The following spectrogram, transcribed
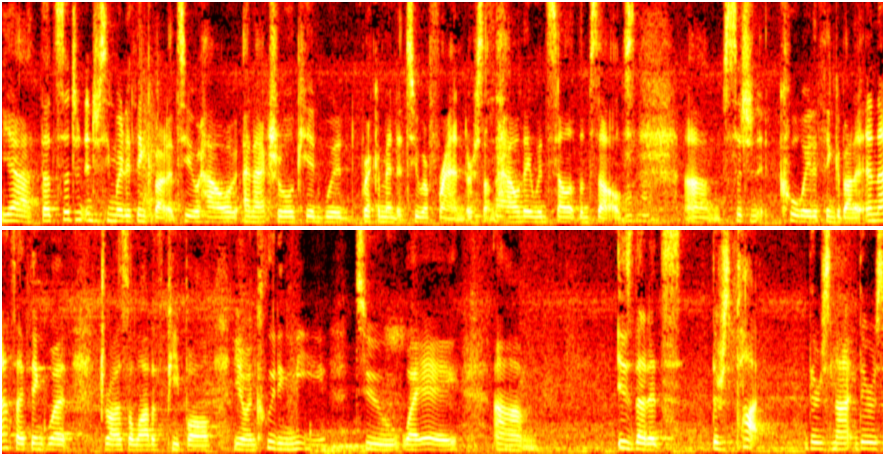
Yeah, that's such an interesting way to think about it too. How an actual kid would recommend it to a friend or something, how they would sell it themselves. Um, such a cool way to think about it, and that's I think what draws a lot of people, you know, including me, to YA, um, is that it's there's plot. There's not there's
